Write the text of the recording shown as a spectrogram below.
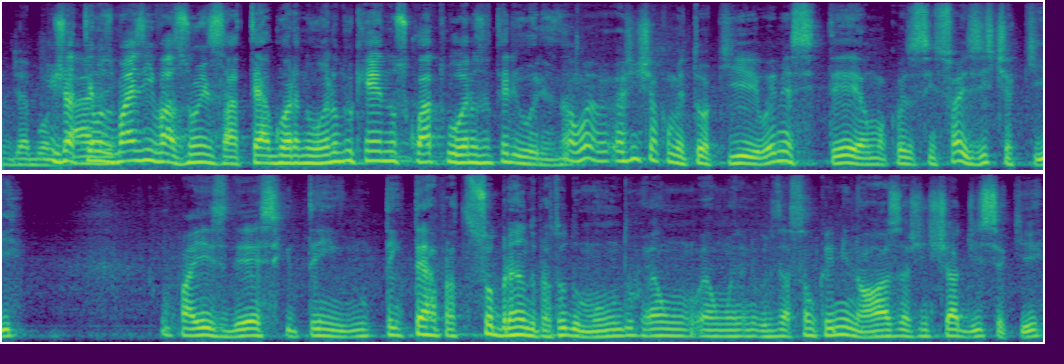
de abordagem. E já temos mais invasões até agora no ano do que nos quatro anos anteriores. Né? Não, a gente já comentou aqui, o MST é uma coisa assim, só existe aqui. Um país desse que tem, tem terra pra, sobrando para todo mundo, é, um, é uma organização criminosa, a gente já disse aqui.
